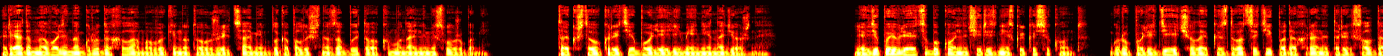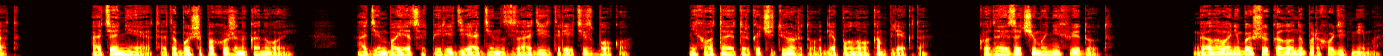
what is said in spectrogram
Рядом навалена груда хлама, выкинутого жильцами, благополучно забытого коммунальными службами. Так что укрытие более или менее надежное. Люди появляются буквально через несколько секунд. Группа людей, человек из двадцати под охраной трых солдат. Хотя нет, это больше похоже на конвой. Один боец впереди, один сзади и третий сбоку. Не хватает только четвертого для полного комплекта. Куда и зачем они их ведут? Голова небольшой колонны проходит мимо.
